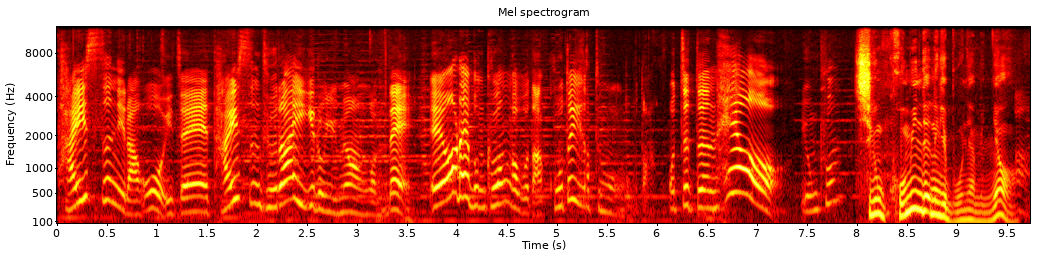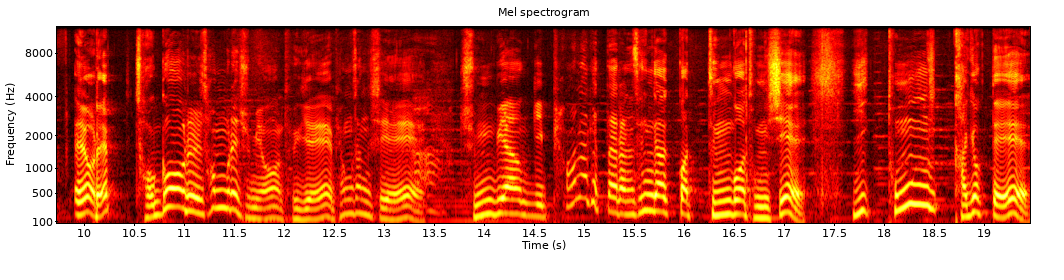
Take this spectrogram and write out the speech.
다이슨이라고 이제 다이슨 드라이기로 유명한 건데 에어랩은 그건가 보다 고데기 같은 건가 보다 어쨌든 헤어 용품? 지금 고민되는 게 뭐냐면요. 아. 에어랩? 저거를 선물해주면 되게 평상시에 아, 아. 준비하기 편하겠다라는 생각과 든과 동시에 이 동 가격대에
